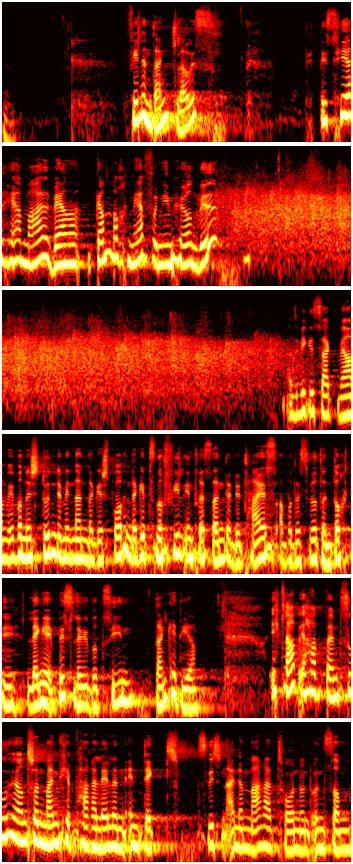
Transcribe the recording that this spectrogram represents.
Ja. Vielen Dank, Klaus. Bis hierher mal, wer gern noch mehr von ihm hören will. Also wie gesagt, wir haben über eine Stunde miteinander gesprochen, da gibt es noch viel interessante Details, aber das wird dann doch die Länge ein bisschen überziehen. Danke dir. Ich glaube, ihr habt beim Zuhören schon manche Parallelen entdeckt zwischen einem Marathon und unserem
